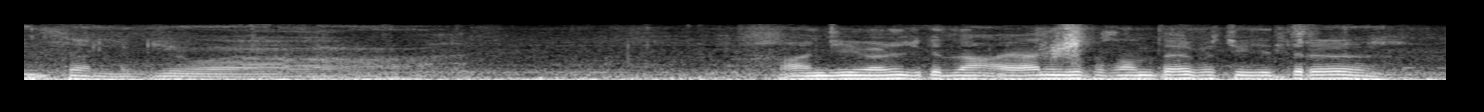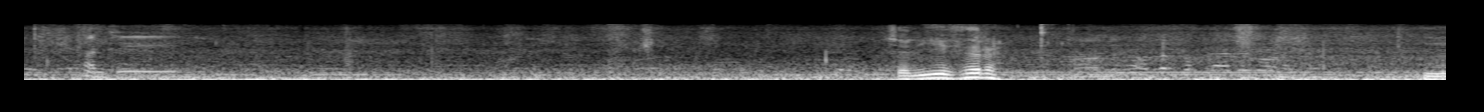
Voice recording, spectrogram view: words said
ਇੱਧਰ ਲੱਗੀ ਹਾਂਜੀ ਮੈਡਮ ਜੀ ਕਿਦਾਂ? ਆਇਆ ਨਹੀਂ ਪਸੰਦ? ਹੈ ਫਿਰ ਚੀਜ਼ ਇੱਧਰ ਹਾਂਜੀ। ਚਲਿਏ ਫਿਰ। ਹੂੰ।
